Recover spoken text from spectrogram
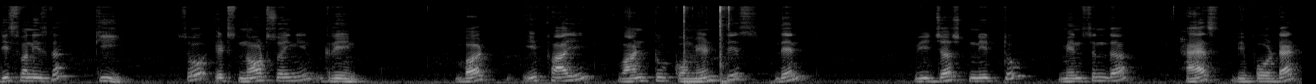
this one is the key. So it's not showing in green. But if i want to comment this then we just need to mention the hash before that.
